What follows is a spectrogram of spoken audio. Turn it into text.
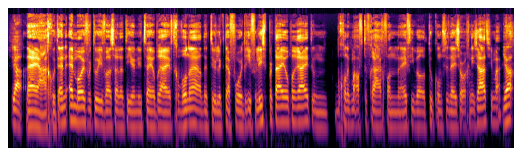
Ja, Nou ja, goed. En, en mooi voor Tuivasa dat hij er nu twee op rij heeft gewonnen. Hij had natuurlijk daarvoor drie verliespartijen op een rij. Toen begon ik me af te vragen van, heeft hij wel een toekomst in deze organisatie? Maar ja,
